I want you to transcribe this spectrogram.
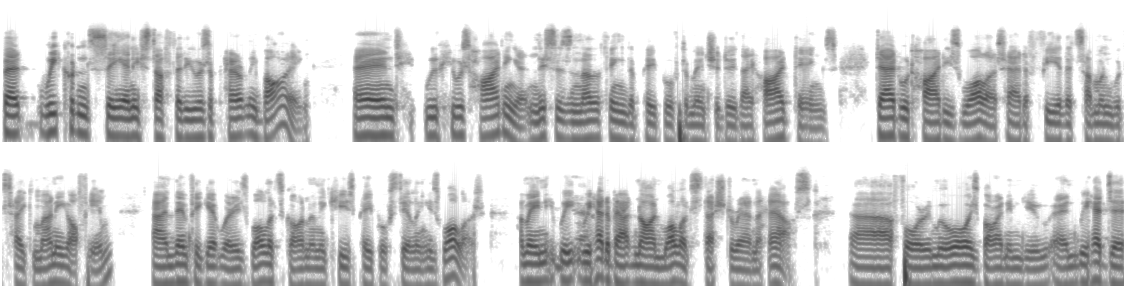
but we couldn't see any stuff that he was apparently buying and he was hiding it. And this is another thing that people with dementia do they hide things. Dad would hide his wallet out of fear that someone would take money off him and then forget where his wallet's gone and accuse people of stealing his wallet. I mean, we, yeah. we had about nine wallets stashed around the house uh, for him. We were always buying him new, and we had to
